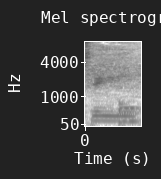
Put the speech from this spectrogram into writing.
T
